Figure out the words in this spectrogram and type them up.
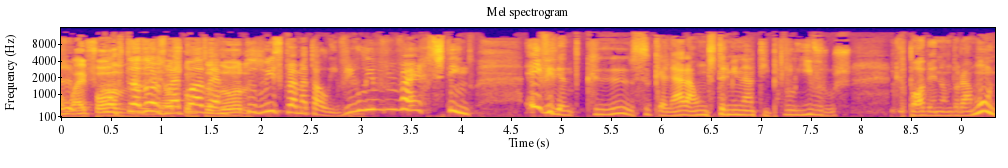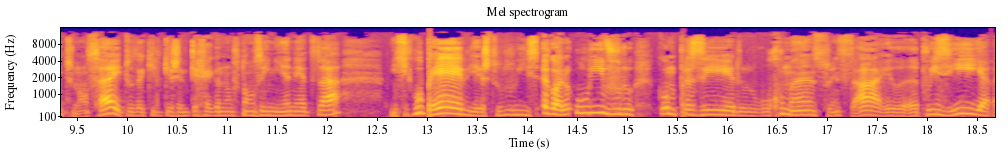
uh, os iPod, computadores, o iPod, é computadores. tudo isso que vai matar o livro. E o livro vai resistindo. É evidente que, se calhar, há um determinado tipo de livros que podem não durar muito, não sei, tudo aquilo que a gente carrega num botãozinho e a net dá, enciclopédias, tudo isso. Agora, o livro como prazer, o romance, o ensaio, a poesia,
